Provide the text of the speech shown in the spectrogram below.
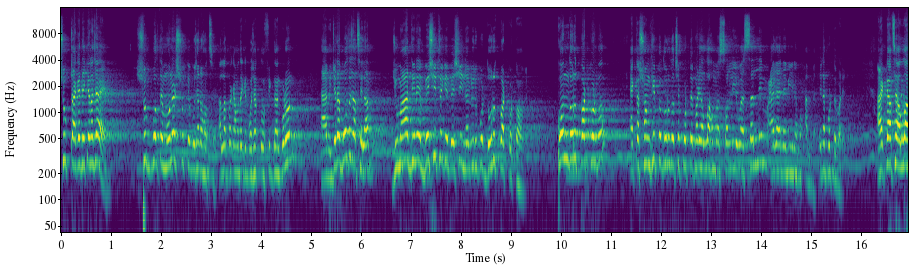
সুখ টাকা দিয়ে কেনা যায়? সুখ বলতে মনের সুখকে বোঝানো হচ্ছে। আল্লাহ পাকে আমাদেরকে বোঝার তৌফিক দান করুন। আমি যেটা বলতে চাচ্ছিলাম, জুমার দিনে বেশি থেকে বেশি নবীর উপর দরুদ পাঠ করতে হবে। কোন দরুদ পাঠ করব? একটা সংক্ষিপ্ত দরুদ আছে পড়তে পারি আল্লাহ সাল্লি ওয়াসাল্লিম আলা নবীনা মুহাম্মদ এটা পড়তে পারি আরেকটা আছে আল্লাহ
